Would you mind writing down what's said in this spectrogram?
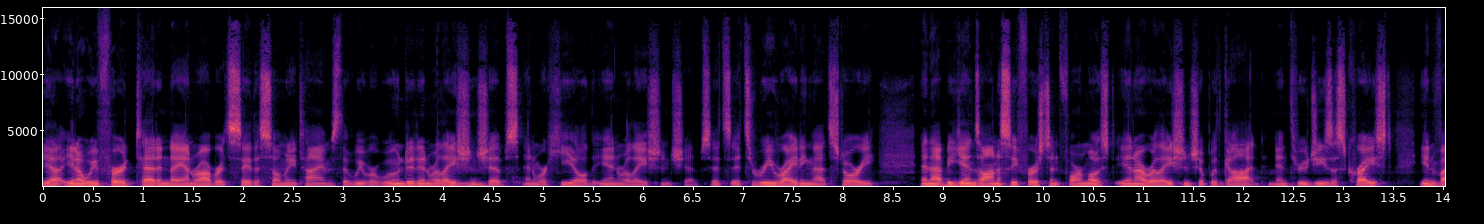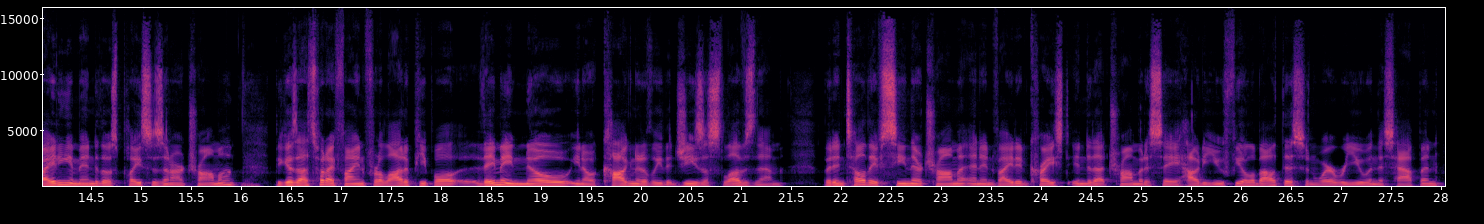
Yeah, you know, we've heard Ted and Diane Roberts say this so many times that we were wounded in relationships Mm-hmm. and we're healed in relationships. It's it's rewriting that story. And that begins honestly first and foremost in our relationship with God Mm-hmm. and through Jesus Christ, inviting him into those places in our trauma because that's what I find for a lot of people, they may know, you know, cognitively that Jesus loves them, but until they've seen their trauma and invited Christ into that trauma to say, How do you feel about this? And where were you when this happened?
